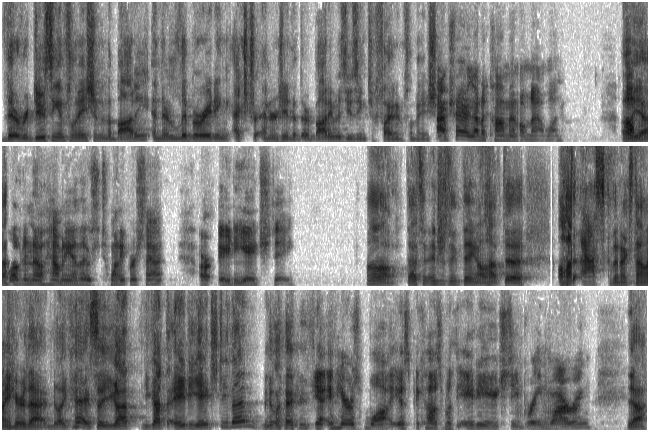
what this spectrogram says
they're reducing inflammation in the body and they're liberating extra energy that their body was using to fight inflammation. Actually, I got a comment on that one. oh I yeah. love to know how many of those 20% are ADHD. Oh, that's an interesting thing. I'll have to I'll have to ask the next time I hear that and be like, "Hey, so you got you got the ADHD then?" Be like, Yeah, and here's why. It's because with the ADHD brain wiring, yeah.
